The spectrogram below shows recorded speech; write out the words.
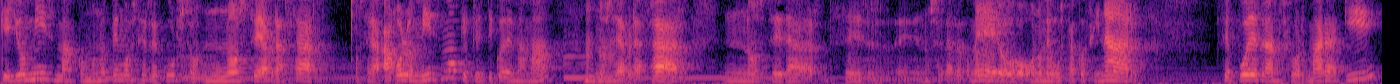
que yo misma, como no tengo ese recurso, no sé abrazar, o sea, hago lo mismo que critico de mamá, no sé abrazar, no sé dar, ser, eh, no sé dar de comer o, no me gusta cocinar, se puede transformar aquí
